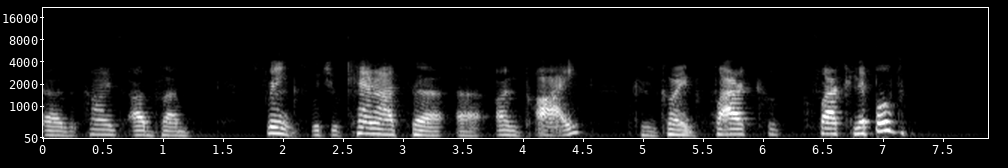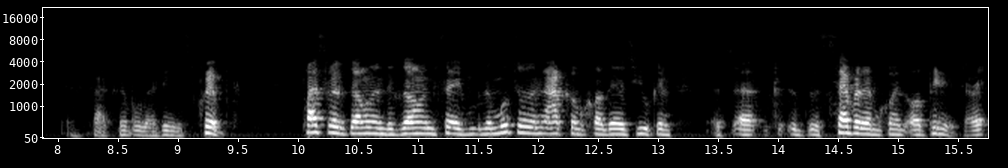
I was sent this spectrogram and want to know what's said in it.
uh, the kinds of um, strings which you cannot uh, uh untie because you're going far far knippled. Far knippled, I think it's crimped. The Dolan, the Dolan say the and nakom chaldes you can uh, sever them according to opinions. Right?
